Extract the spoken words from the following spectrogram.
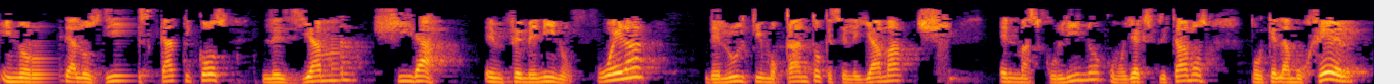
Y normalmente a los diez cánticos les llaman Shira en femenino, fuera del último canto que se le llama en masculino, como ya explicamos, porque la mujer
